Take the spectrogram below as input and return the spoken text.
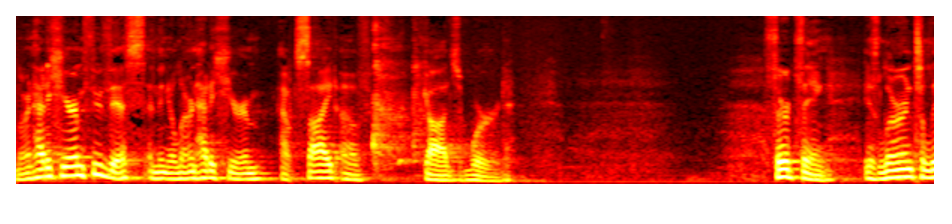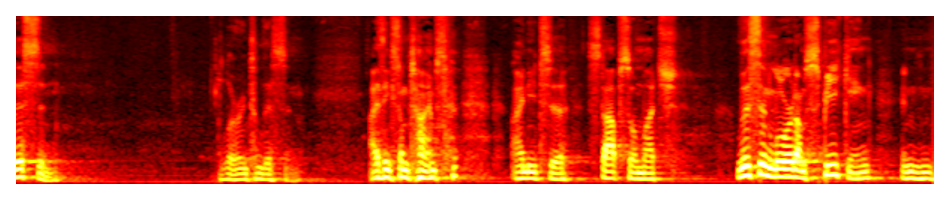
Learn how to hear him through this, and then you'll learn how to hear him outside of God's word. Third thing is learn to listen. Learn to listen. I think sometimes I need to stop so much. Listen, Lord, I'm speaking, and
